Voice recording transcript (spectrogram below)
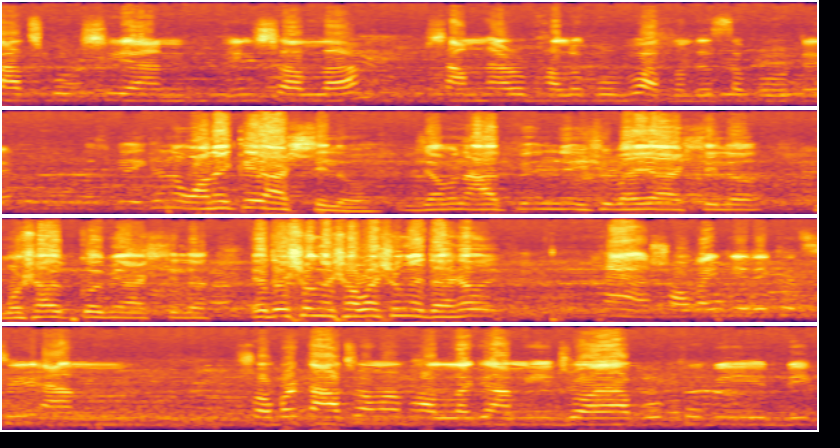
কাজ করছি অ্যান্ড ইনশাল্লাহ সামনে আরও ভালো করব আপনাদের সাপোর্টে এখানে অনেকেই আসছিল। যেমন আরফিন ইসু ভাইয়া আসছিল মোশারফ কর্মী আসছিল। এদের সঙ্গে সবার সঙ্গে দেখা? হ্যাঁ সবাইকে দেখেছি অ্যান্ড সবার কাজও আমার ভালো লাগে। আমি জয় আপুর খুবই বিগ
